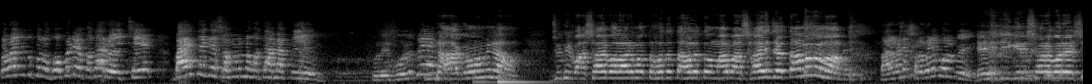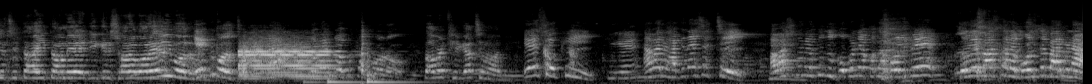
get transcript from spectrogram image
তোমার যদি কোনো গোপনীয় কথা রয়েছে। বাড়ি থেকে সম্পূর্ণ কথা আমাকে খুলে বলবে? না গো মামি না যদি বাসায় বলার মতো হতো তাহলে তোমার বাসায় যেতাম গো মামি তার মানে সবাই বলবে এই ডিগ্রি সরোবরে এসেছি তাই তো আমি এই ডিগ্রি সরোবরেই বলব এই কি বলছো না? তোমার একটু অপেক্ষা করো তবে ঠিক আছে মামি এ সখী কি রে? আমার ভাগিনা এসেছে আমার সাথে কিছু গোপনীয় কথা বলবে তোদের মাঝখানে বলতে পারবে না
